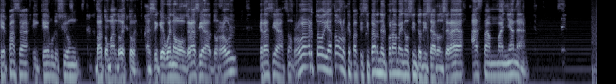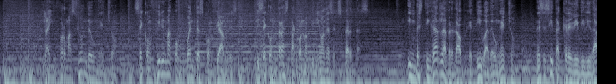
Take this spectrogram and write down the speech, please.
qué pasa y qué evolución va tomando esto. Así que bueno, gracias, don Raúl. Gracias, don Roberto, y a todos los que participaron del programa y nos sintonizaron. Será hasta mañana. La información de un hecho se confirma con fuentes confiables y se contrasta con opiniones expertas. Investigar la verdad objetiva de un hecho necesita credibilidad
